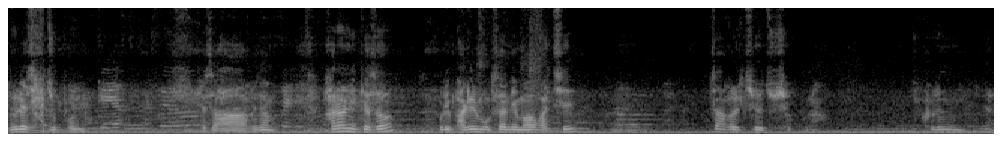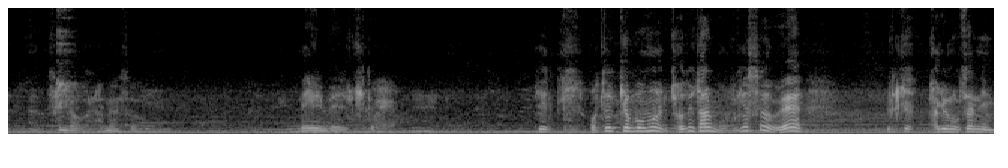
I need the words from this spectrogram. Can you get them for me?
눈에 자주 보이고 그래서 아 그냥 하나님께서 우리 박일 목사님하고 같이 짝을 지어 주셨구나 그런 생각을 하면서 매일매일 기도해요. 어떻게 보면 저도 잘 모르겠어요. 왜 이렇게 박일 목사님한테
